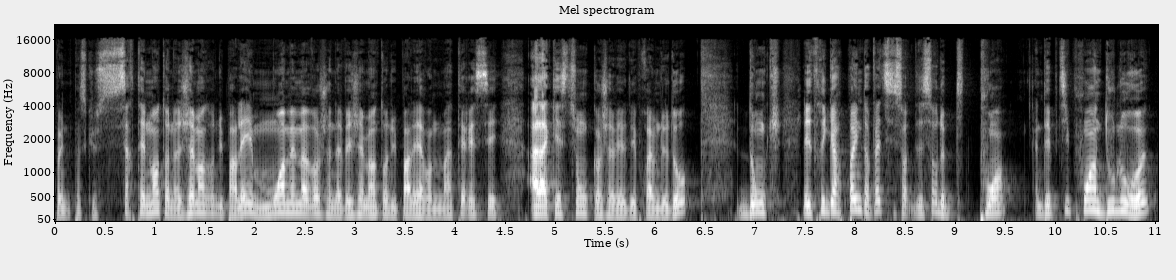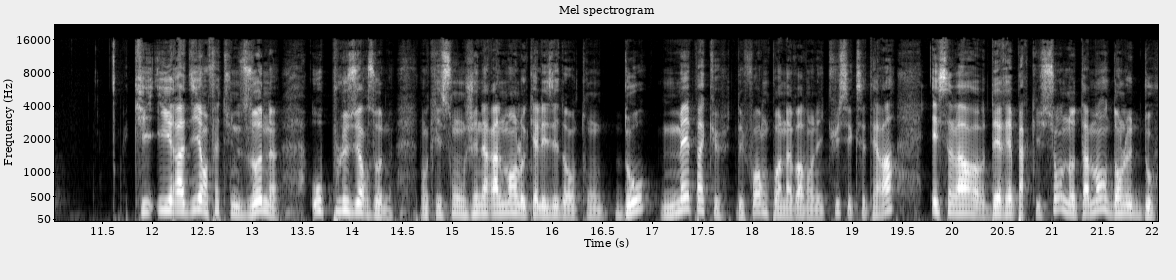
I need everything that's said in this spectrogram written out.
points? Parce que certainement, tu n'en as jamais entendu parler. Moi-même avant, je n'avais jamais entendu parler avant de m'intéresser à la question quand j'avais des problèmes de dos. Donc, les trigger points, en fait, c'est des sortes de petits points, des petits points douloureux qui irradient en fait une zone ou plusieurs zones. Donc ils sont généralement localisés dans ton dos, mais pas que. Des fois on peut en avoir dans les cuisses, etc. Et ça va avoir des répercussions notamment dans le dos.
